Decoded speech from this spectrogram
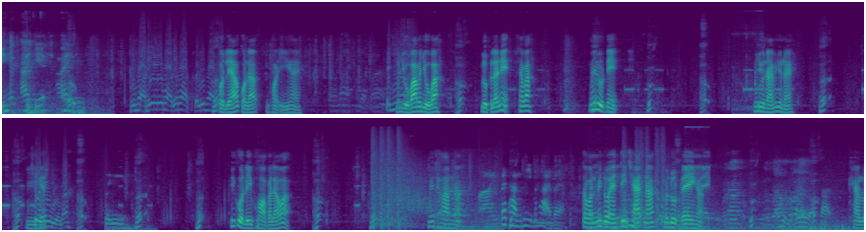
E H I E H I รีพอร์ตดิรีพอร์ตรีพอร์ตกดรีพอร์ตกดแล้วกดแล้วพออีไงมันอยู่ป่ะมันอยู่ป่ะ หลุดไปแล้วนี่ใช่ป่ะไม่หลุดนี่มันอยู่ไหนมันอยู่ไหนชื่อ ES มันอยู่ปะพี่กดรีพอร์ตไปแล้วอะไม่ทันอะไม่ทันพี่มันหายไปอะแต่มันไม่โดนแอนตี้แชทนะ มันหลุดเองอะมันถึงไม่เอาสายแคโร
